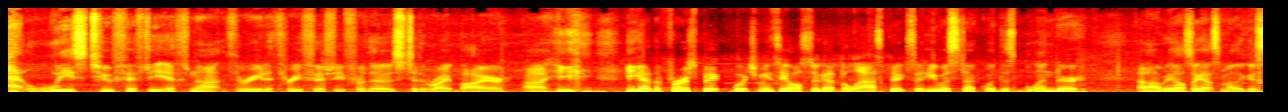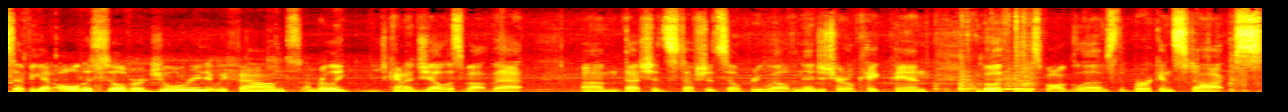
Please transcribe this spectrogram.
at least 250 if not 3 to 350 for those to the right buyer. Uh, he he got the first pick which means he also got the last pick so he was stuck with this blender. Uh, also got some other good stuff. He got all the silver jewelry that we found. I'm really kind of jealous about that. Um, that should stuff should sell pretty well. The ninja turtle cake pan both baseball gloves the birkenstocks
